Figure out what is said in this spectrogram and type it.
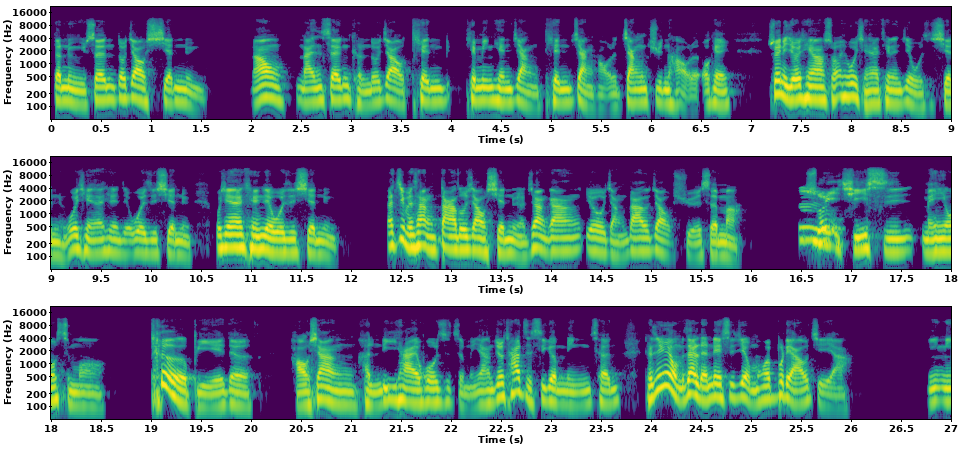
的女生都叫仙女，然后男生可能都叫天天兵天将、天将好了，将军好了，OK。所以你就会听到说，哎，我以前在天人界我是仙女，我以前在天人界我也是仙女，我现在在天人界我也是仙女。那基本上大家都叫仙女了，就像刚刚又有讲，大家都叫学生嘛。所以其实没有什么特别的，好像很厉害或者是怎么样，就它只是一个名称。可是因为我们在人类世界，我们会不了解啊，你你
